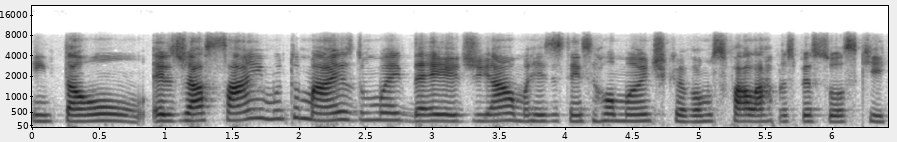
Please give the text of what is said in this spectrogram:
Então, eles já saem muito mais de uma ideia de ah, uma resistência romântica, vamos falar para as pessoas que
